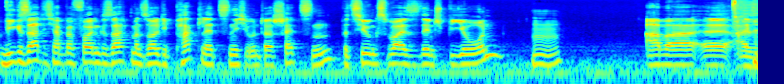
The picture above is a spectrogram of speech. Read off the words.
wie gesagt, ich habe ja vorhin gesagt, man soll die Packlets nicht unterschätzen, beziehungsweise den Spion. Mhm. Aber äh, also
